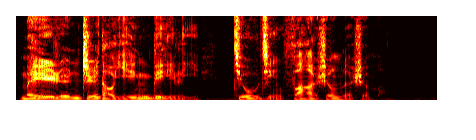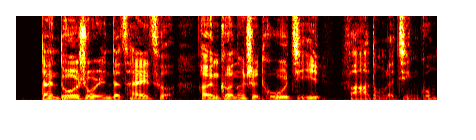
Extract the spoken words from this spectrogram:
没人知道营地里究竟发生了什么，但多数人的猜测很可能是图吉发动了进攻。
